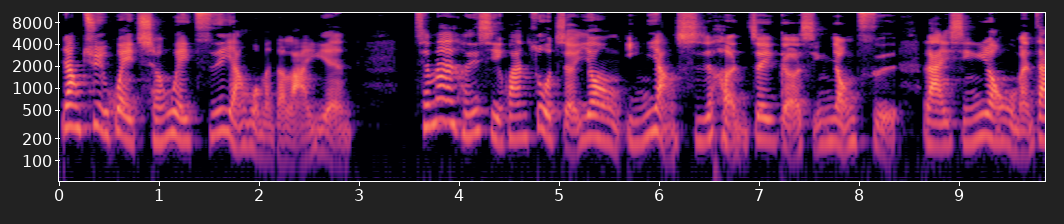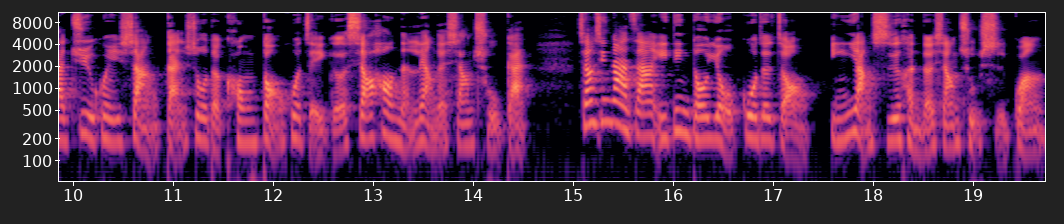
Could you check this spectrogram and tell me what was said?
让聚会成为滋养我们的来源。前曼很喜欢作者用“营养失衡”这个形容词来形容我们在聚会上感受的空洞，或者一个消耗能量的相处感。相信大家一定都有过这种营养失衡的相处时光。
